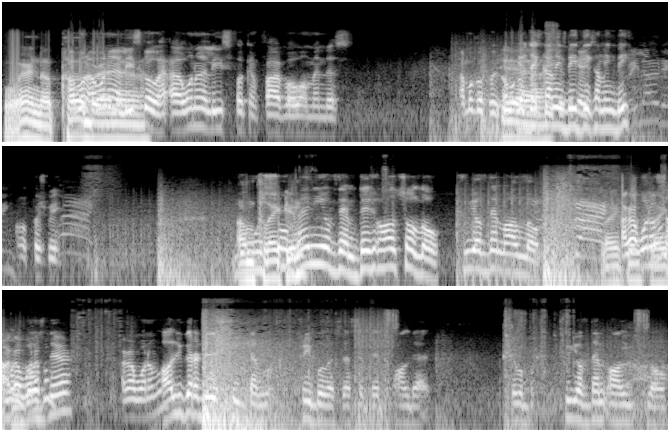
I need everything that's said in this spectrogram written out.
We're in the I pub want. I right want to at least go. I want to at least fucking five oh zero them in this. I'm gonna go put. I'm Yeah. gonna go they coming B. They case. coming B. Oh, push B. I'm Yo, so many of them. They're all so low. Three of them all low. Flanking, I got one of them. I got one of them. there. I got one of them. All you gotta do is shoot them. Three bullets. That's it. That's all that. There were three of them all low.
